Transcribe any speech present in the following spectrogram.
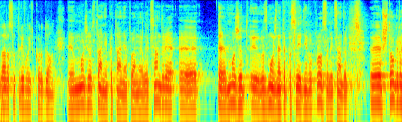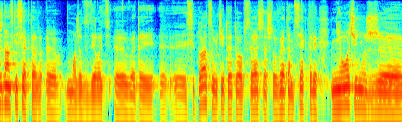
зараз утримують кордон. Э, Може, останнє питання, пане Олександре. Э, э, Может, э, возможно, это последний вопрос, Александр. Э, Что гражданский сектор э, может сделать э, в этой э, ситуации, учитывая то обстоятельство, что в этом секторе не очень уж, э,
